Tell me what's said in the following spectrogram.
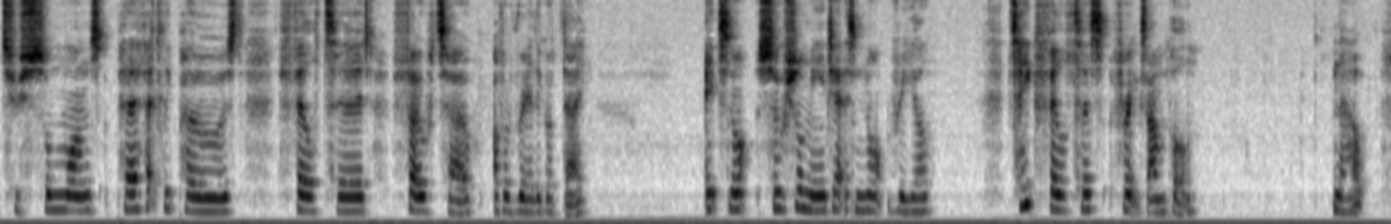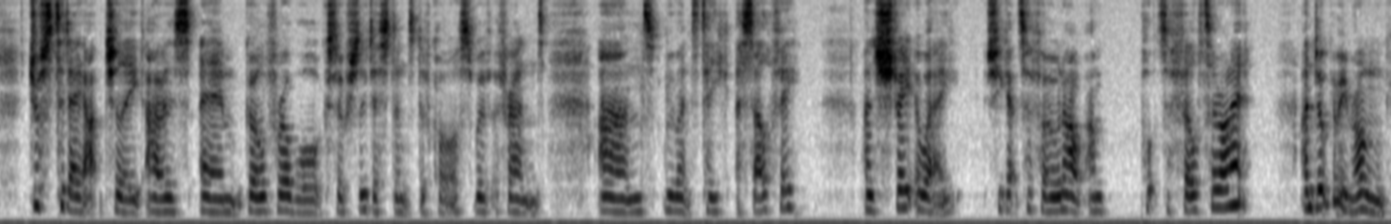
to someone's perfectly posed, filtered photo of a really good day. It's not, social media is not real. Take filters, for example. Now, just today actually, I was um, going for a walk, socially distanced, of course, with a friend, and we went to take a selfie. And straight away, she gets her phone out and puts a filter on it. And don't get me wrong,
